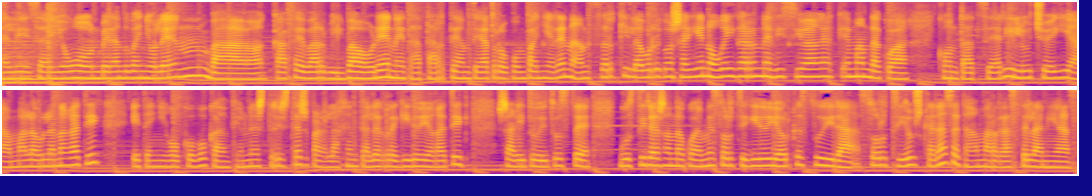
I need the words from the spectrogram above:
Eta eliza jogun berandu baino lehen, ba, Kafe Bar Bilbaoren eta Tartean Teatro Konpainiaren antzerki laburriko sarien hogei garren edizioak emandakoa kontatzeari lutxo egia amalaulanagatik eta inigoko bo kanziones tristes para la gente alegre gidoiagatik saritu dituzte. Guztira esan dakoa emezortzi gidoi aurkeztu dira, zortzi euskaraz eta amar gaztelaniaz.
